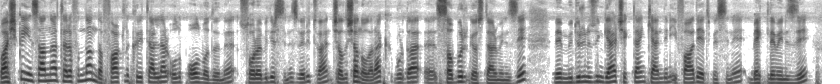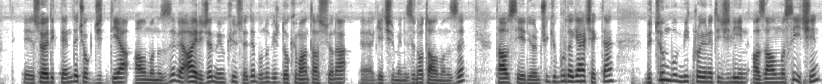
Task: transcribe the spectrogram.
başka insanlar tarafından da farklı kriterler olup olmadığını sorabilirsiniz ve lütfen çalışan olarak burada e, sabır göstermenizi ve müdürünüzün gerçekten kendini ifade etmesini beklemenizi e, söylediklerini de çok ciddiye almanızı ve ayrıca mümkünse de bunu bir dokümantasyona e, geçirmenizi, not almanızı tavsiye ediyorum. Çünkü burada gerçekten bütün bu mikro yöneticiliğin azalması için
